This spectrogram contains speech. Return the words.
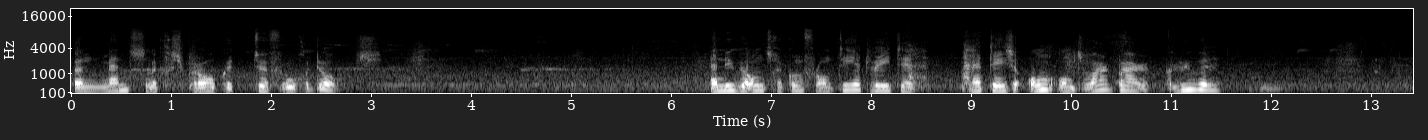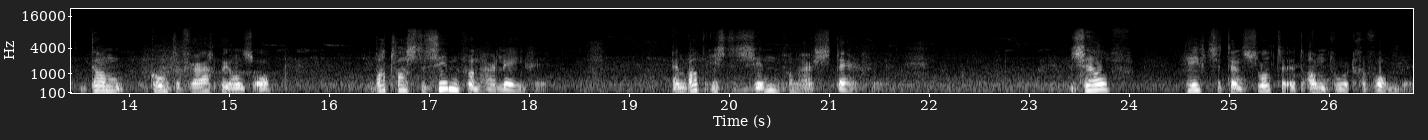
een menselijk gesproken te vroege dood. En nu we ons geconfronteerd weten met deze onontwarbare kluwe, dan komt de vraag bij ons op, wat was de zin van haar leven? En wat is de zin van haar sterven? Zelf heeft ze tenslotte het antwoord gevonden.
